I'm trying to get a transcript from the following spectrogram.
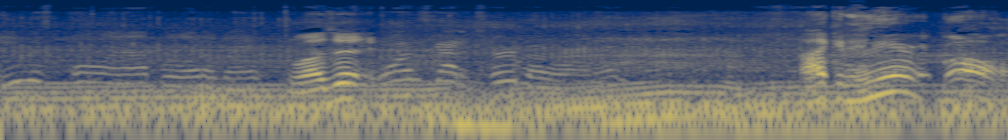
he was pulling up a little bit. Was it? One's got a turbo on I can hear it. Oh.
